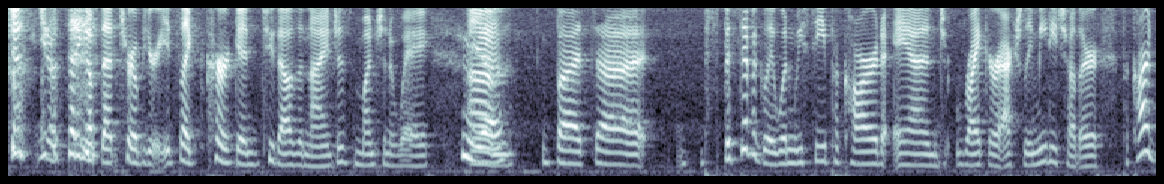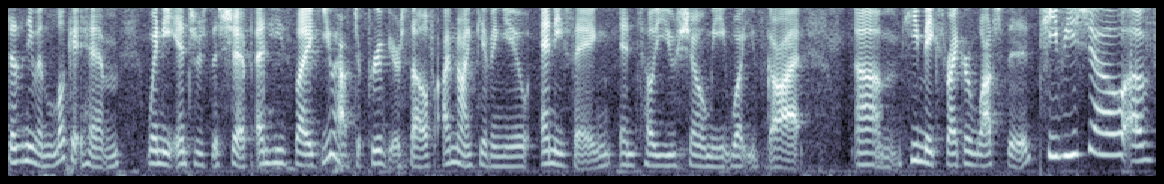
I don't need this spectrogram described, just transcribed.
just you know, setting up that trope. You're it's like Kirk in 2009, just munching away. Yeah. Um, but uh, specifically when we see Picard and Riker actually meet each other, Picard doesn't even look at him when he enters the ship and he's like, "You have to prove yourself. I'm not giving you anything until you show me what you've got." Um, he makes Riker watch the TV show of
